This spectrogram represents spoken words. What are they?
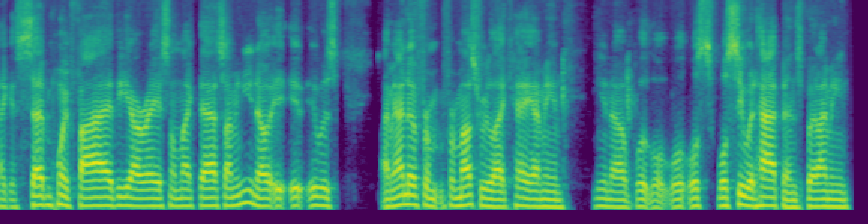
like a 7.5 ERA, something like that. So I mean, you know, it, it, it, was. I mean, I know from from us, we were like, hey, I mean, you know, we'll, we'll we'll we'll see what happens. But I mean,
